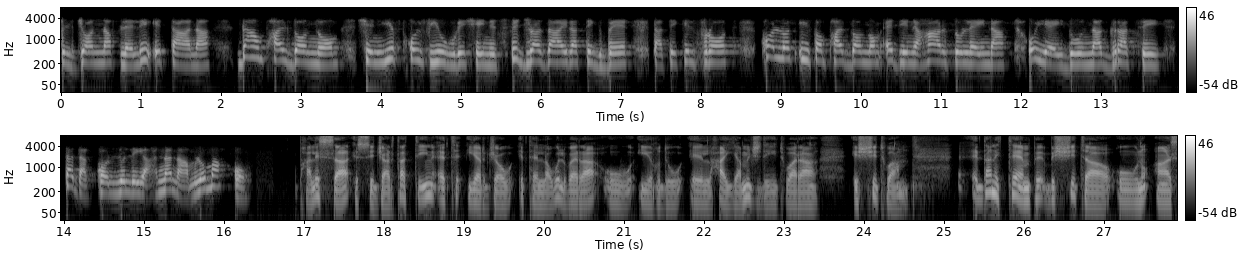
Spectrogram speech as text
fil-ġonna fl-għelieqi tagħna dawn bħal donnhom x'ħin jiftħu l-fjuri x'ħin is-siġra żgħira tikber tagħtik il-frott, kollox qishom bħal donnhom qegħdin iħarsu lejna u jgħidulna grazzi ta' dak kollu li aħna nagħmlu magħhom. Bħalissa s-siġar tat-tin qed jerġgħu itellgħu l-weraq u jieħdu l-ħajja mill-ġdid wara x-xitwa. Dan it-temp bix-xita u nuqqas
